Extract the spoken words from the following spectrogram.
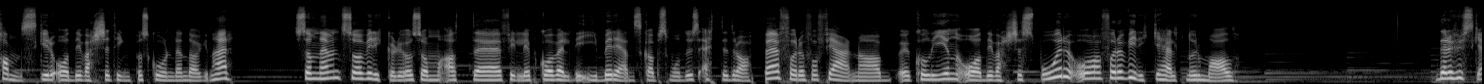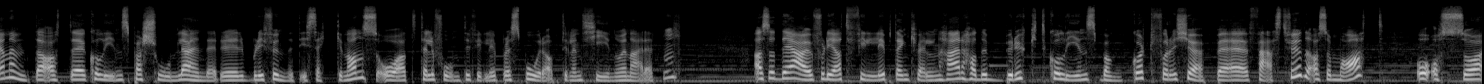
hansker og diverse ting på skolen den dagen her. Som nevnt så virker det jo som at uh, Philip går veldig i beredskapsmodus etter drapet for å få fjerna uh, Colleen og diverse spor, og for å virke helt normal. Dere husker jeg nevnte at uh, Colleens personlige eiendeler blir funnet i sekken hans, og at telefonen til Philip ble spora opp til en kino i nærheten? Altså, det er jo fordi at Philip den kvelden her hadde brukt Colleens bankkort for å kjøpe fastfood, altså mat, og også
